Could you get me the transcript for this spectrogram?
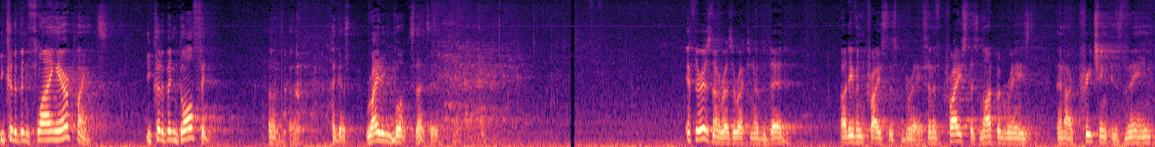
You could have been flying airplanes. You could have been golfing. Uh, uh, I guess writing books, that's it. If there is no resurrection of the dead, not even Christ has been raised. And if Christ has not been raised, then our preaching is vain.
